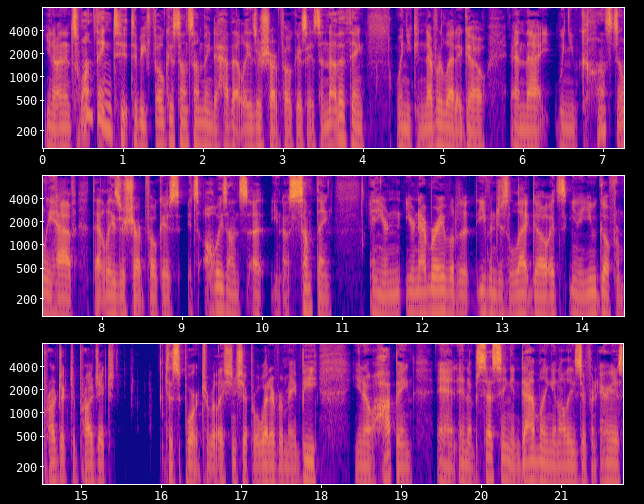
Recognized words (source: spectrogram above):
You know, and it's one thing to, to be focused on something, to have that laser sharp focus. It's another thing when you can never let it go. And that when you constantly have that laser sharp focus, it's always on, uh, you know, something and you're, you're never able to even just let go. It's, you know, you go from project to project to sport to relationship or whatever it may be, you know, hopping and, and obsessing and dabbling in all these different areas.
